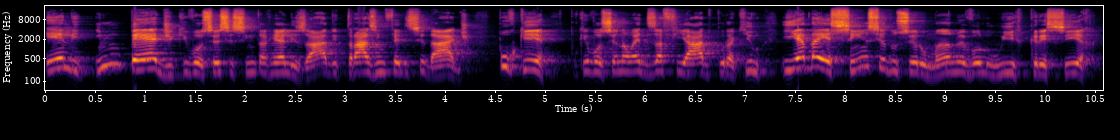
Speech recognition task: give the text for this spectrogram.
ele impede que você se sinta realizado e traz infelicidade. Por quê? Porque você não é desafiado por aquilo e é da essência do ser humano evoluir, crescer.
